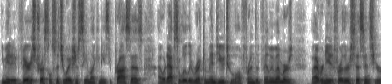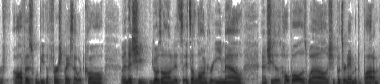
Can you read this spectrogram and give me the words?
You made a very stressful situation seem like an easy process. I would absolutely recommend you to all friends and family members. If I ever needed further assistance, your office will be the first place I would call. And then she goes on, it's, it's a longer email and she says, hope all is well. She puts her name at the bottom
